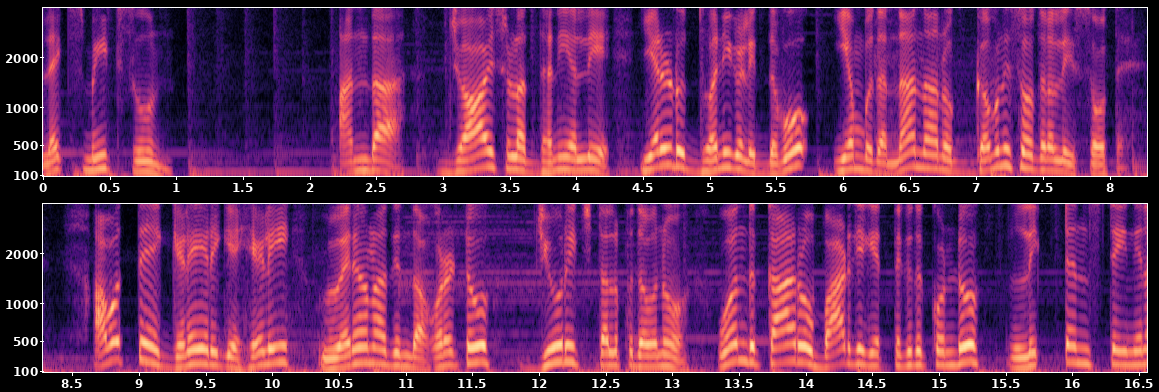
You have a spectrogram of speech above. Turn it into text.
ಲೆಟ್ಸ್ ಮೀಟ್ ಸೂನ್ ಅಂದ ಜಾಯ್ಸ್ಳ ಧ್ವನಿಯಲ್ಲಿ ಎರಡು ಧ್ವನಿಗಳಿದ್ದವು ಎಂಬುದನ್ನು ನಾನು ಗಮನಿಸೋದರಲ್ಲಿ ಸೋತೆ. ಅವತ್ತೇ ಗೆಳೆಯರಿಗೆ ಹೇಳಿ, ವೆರೋನಾದಿಂದ ಹೊರಟು ಜ್ಯೂರಿಚ್ ತಲುಪಿದವನು ಒಂದು ಕಾರು ಬಾಡಿಗೆಗೆ ತೆಗೆದುಕೊಂಡು ಲಿಕ್ಟನ್ಸ್ಟೈನಿನ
